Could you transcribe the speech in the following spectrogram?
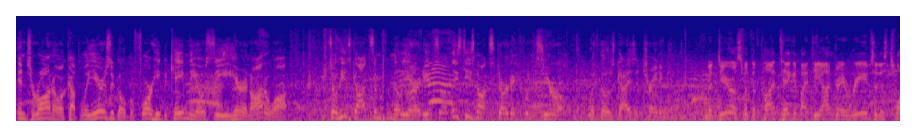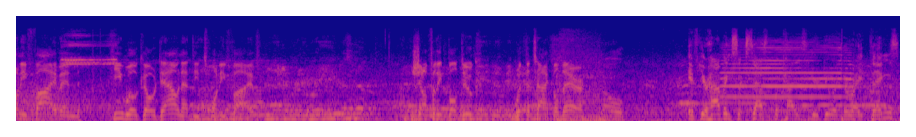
in Toronto a couple of years ago before he became the OC here in Ottawa. So he's got some familiarity, and so at least he's not starting from zero with those guys at training camp. Medeiros with the punt taken by DeAndre Reeves at his 25, and he will go down at the 25. Jean-Philippe Bolduc with the tackle there. So if you're having success because you're doing the right things,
